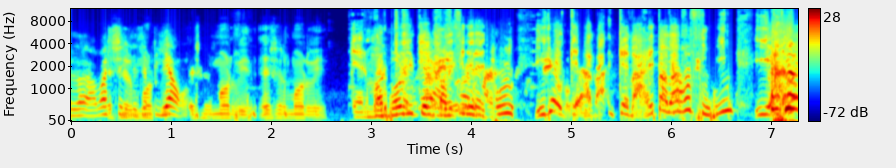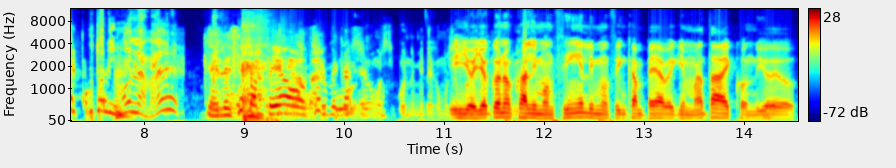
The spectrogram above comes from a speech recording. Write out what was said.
la, base y les he Morbid, pillado. es el Morbid, es el Morbid. que el Molly que parkour. y yo, que, bajé para abajo, subí, y ahora el puto limón nada más. Que les he campeado, hacerme caso. Y yo, yo conozco Morbid. a Limoncín y el Limoncín campea a ver quién mata escondido.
